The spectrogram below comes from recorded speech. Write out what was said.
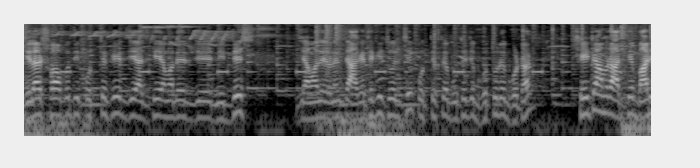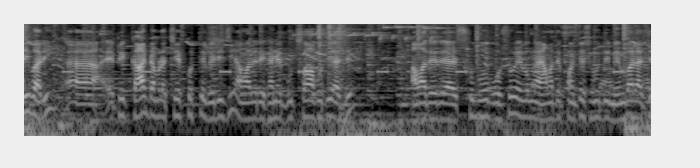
জেলার সভাপতি প্রত্যেকের যে আজকে আমাদের যে নির্দেশ, যে আমাদের অনেকটা আগে থেকেই চলছে, প্রত্যেকটা বুথে যে ভোটরে ভোটার, সেইটা আমরা আজকে বাড়ি বাড়ি এপিক কার্ড আমরা চেক করতে বেরিয়েছি। আমাদের এখানে বুথ সভাপতি আছে, আমাদের শুভ বসু এবং আমাদের পঞ্চায়েত সমিতির মেম্বার আছে,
